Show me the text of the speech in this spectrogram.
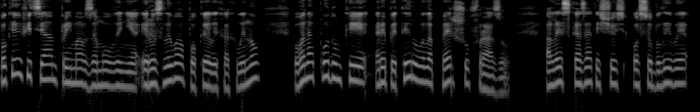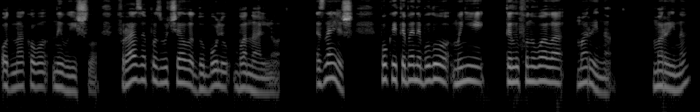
Поки офіціант приймав замовлення і розливав по келихах вино, вона подумки репетирувала першу фразу, але сказати щось особливе однаково не вийшло. Фраза прозвучала до болю банально. Знаєш, поки тебе не було, мені телефонувала Марина. Марина?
